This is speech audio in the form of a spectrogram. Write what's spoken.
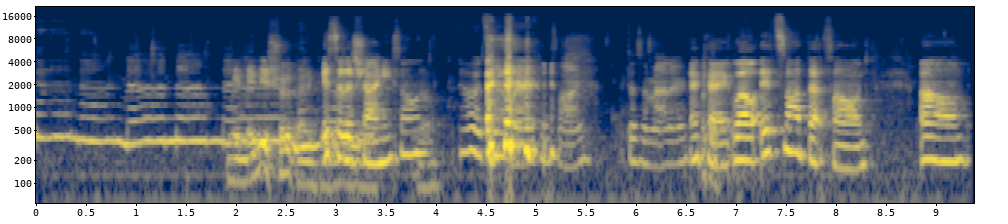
Na, na, na, na, na, I mean, maybe it should have been. Is it a SHINee song? No. No, it's an American song. It doesn't matter. Okay, well, it's not that song. Um,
